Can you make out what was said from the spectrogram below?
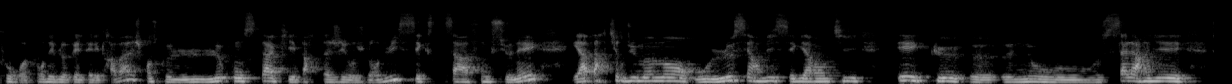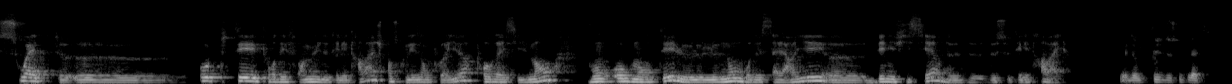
pour, pour développer le télétravail. Je pense que le constat qui est partagé aujourd'hui, c'est que ça a fonctionné. Et à partir du moment où le service est garanti et que euh, nos salariés souhaitent euh, opter pour des formules de télétravail, je pense que les employeurs, progressivement, vont augmenter le, nombre de salariés euh, bénéficiaires de, ce télétravail. Oui, donc plus de souplesse,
